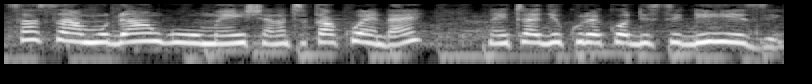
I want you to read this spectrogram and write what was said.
Sasa muda wangu umeisha, nataka kwenda eh? Nahitaji kurekodi CD hizi.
